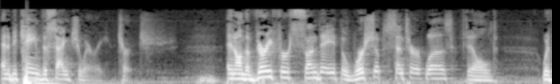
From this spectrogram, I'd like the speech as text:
and it became the sanctuary church. And on the very first Sunday, the worship center was filled with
